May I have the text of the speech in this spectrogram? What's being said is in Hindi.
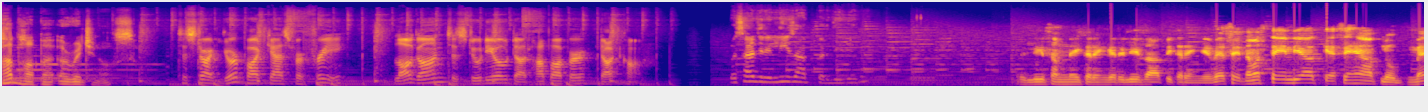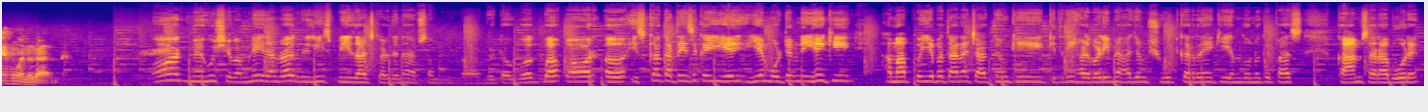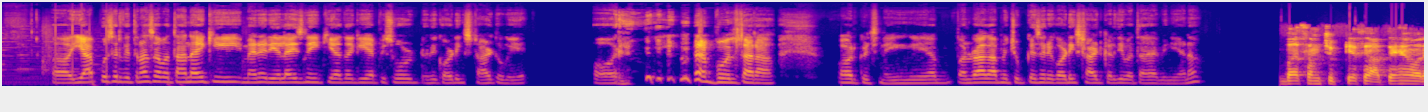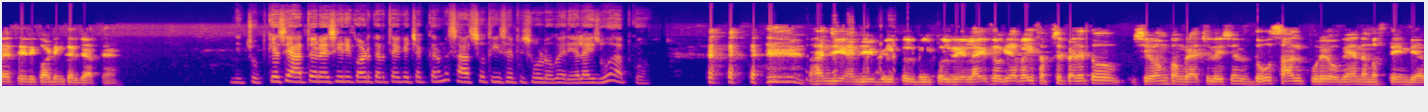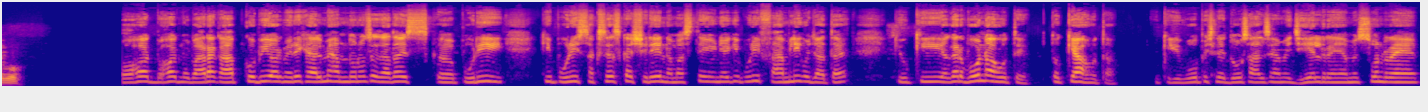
Hubhopper Originals. To start your podcast for free, log on to studio.hubhopper.com. बस आज रिलीज़ आप कर दीजिएगा रिलीज़ हम नहीं करेंगे रिलीज़ आप ही करेंगे। वैसे नमस्ते इंडिया कैसे हैं आप लोग? मैं हूँ अनुराग। और मैं हूँ शिवम। नहीं अनुराग रिलीज़ प्लीज़ आज कर देना सम बिट ऑफ़ वर्क और uh, इसका कतई से कहीं ये ये मोटिव नहीं है कि हम आपको ये बताना चाहते हो कि कितनी हड़बड़ी में आज हम शूट कर रहे हैं कि हम दोनों के पास काम सराबोर है uh, ये आपको सिर्फ़ इतना सा बताना है कि मैंने रियलाइज़ नहीं किया था कि एपिसोड रिकॉर्डिंग स्टार्ट हो गई है। और मैं बोलता रहा और कुछ नहीं है। अब अनुराग आपने चुपके से रिकॉर्डिंग स्टार्ट कर दी बताया भी नहीं है ना? बस हम चुपके से आते हैं और ऐसे रिकॉर्डिंग कर जाते हैं। चुपके से आते और ऐसे ही रिकॉर्ड करते के चक्कर में 730 एपिसोड हो गए। रियलाइज़ हुआ आपको? हाँ जी हाँ जी बिल्कुल बिल्कुल रियलाइज़ हो गया। भाई सबसे पहले तो शिवम कॉन्ग्रेचुलेशन दो साल पूरे हो गए हैं। नमस्ते इंडिया को। बहुत बहुत मुबारक आपको भी और मेरे ख्याल में हम दोनों से ज़्यादा इस पूरी की पूरी सक्सेस का श्रेय नमस्ते इंडिया की पूरी फैमिली को जाता है। क्योंकि अगर वो ना होते तो क्या होता? क्योंकि वो पिछले दो साल से हमें झेल रहे हैं हमें सुन रहे हैं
